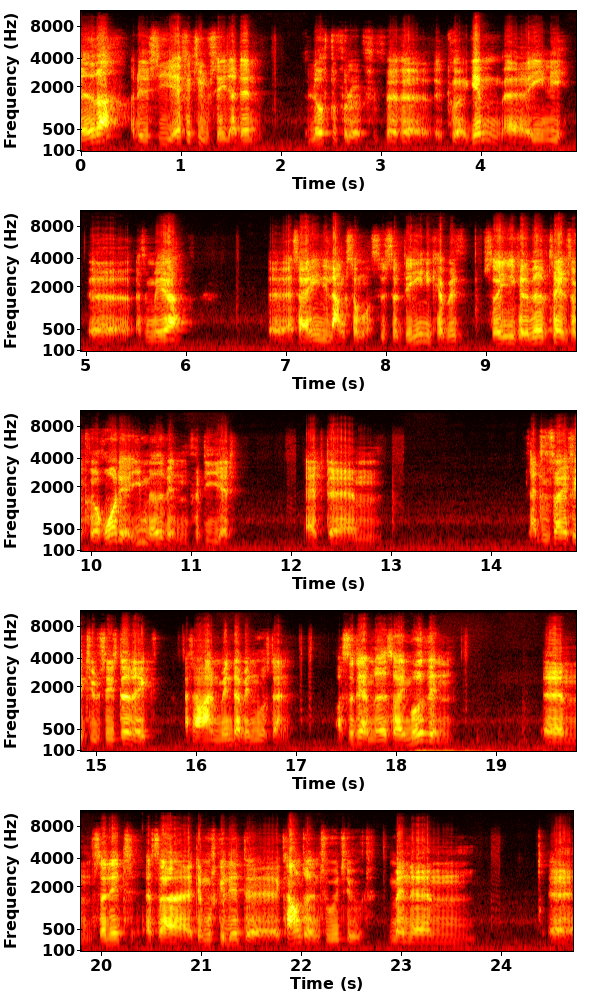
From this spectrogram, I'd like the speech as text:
med dig, og det vil sige effektivt set, at den luft, du flytter, øh, kører igennem, er egentlig øh, altså mere øh, altså er egentlig langsommere. Så, så, det egentlig kan, så egentlig kan det bedre betale sig at køre hurtigere i medvinden, fordi at, at, øh, at du så effektivt set stadigvæk altså har en mindre vindmodstand. Og så dermed så i modvinden, øhm, så lidt, altså det er måske lidt øh, counterintuitivt, men, øhm, øh,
